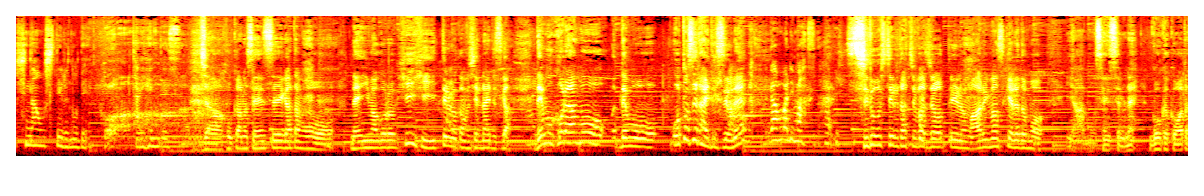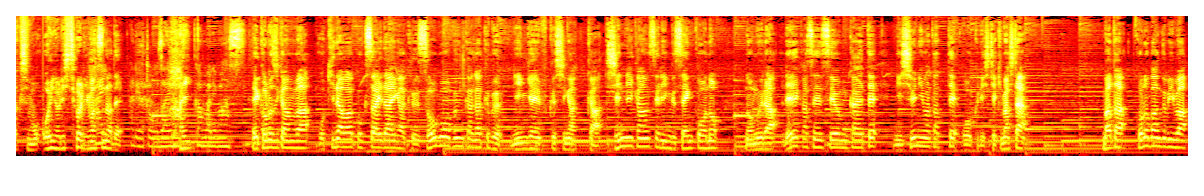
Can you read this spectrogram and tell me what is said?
し直しているので、大変です。じゃあ他の先生方もね今頃ヒーヒー言ってるのかもしれないですがでもこれはもうでも落とせないですよね。頑張ります。はい。指導している立場上っていうのもありますけれどもいやもう先生のね合格を私もお祈りしておりますので、はい。ありがとうございます。はい。頑張ります。えこの時間は沖縄国際大学総合文化学部人間福祉学科心理カウンセリング専攻の野村玲香先生を迎えて2週にわたってお送りしてきましたまたこの番組は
